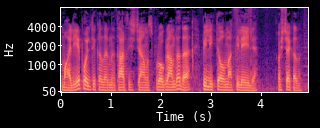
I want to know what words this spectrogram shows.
maliye politikalarını tartışacağımız programda da birlikte olmak dileğiyle. Hoşçakalın.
